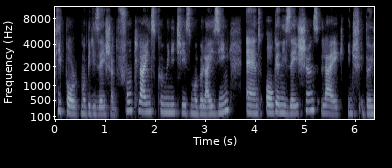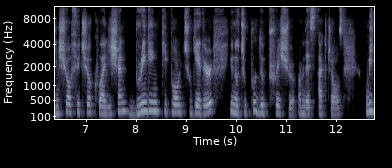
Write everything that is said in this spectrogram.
people mobilization, front lines communities mobilizing, and organizations like the Insure Future Coalition, bringing people together, you know, to put the pressure on these actors we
